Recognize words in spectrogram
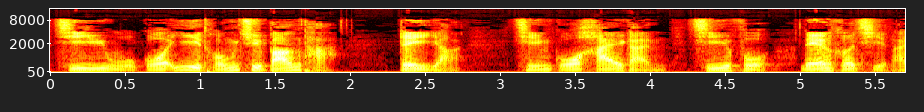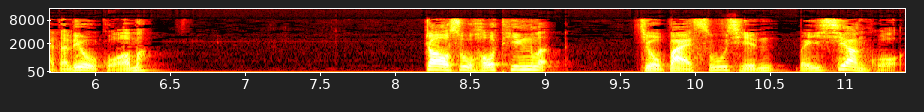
其余五国一同去帮他，这样秦国还敢欺负联合起来的六国吗？赵肃侯听了，就拜苏秦为相国，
